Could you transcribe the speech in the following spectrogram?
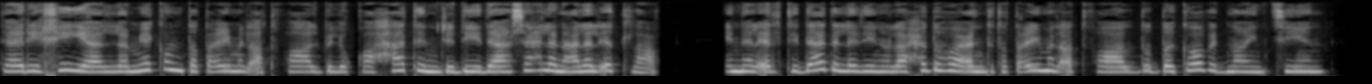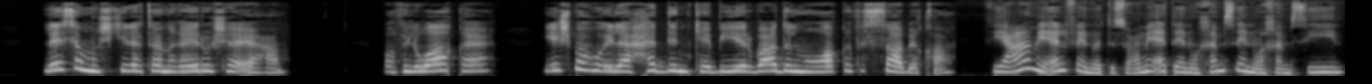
تاريخيا لم يكن تطعيم الأطفال بلقاحات جديدة سهلا على الإطلاق إن الارتداد الذي نلاحظه عند تطعيم الأطفال ضد كوفيد-19 ليس مشكلة غير شائعة وفي الواقع يشبه إلى حد كبير بعض المواقف السابقة. في عام 1955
